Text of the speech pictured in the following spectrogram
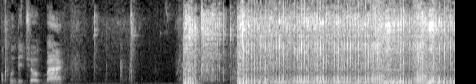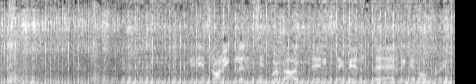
I'll put the choke back. Running, let it sit for about 30 seconds, then we can operate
